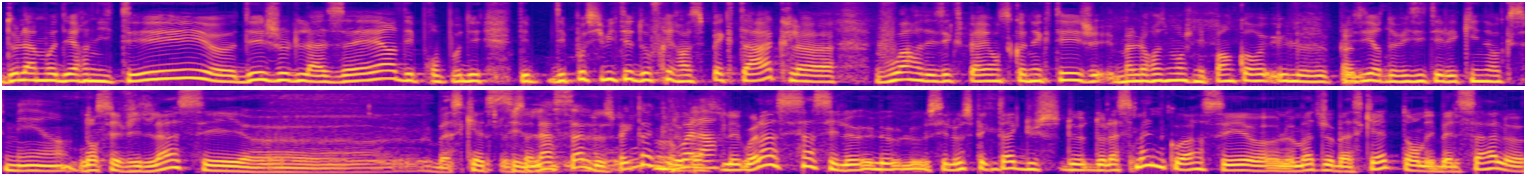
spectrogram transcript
de la modernité, euh, des jeux de laser, des, possibilités d'offrir un spectacle, euh, voire des expériences connectées. Malheureusement, je n'ai pas encore eu le plaisir de visiter l'équinoxe. Mais euh, Dans ces villes-là, c'est euh, le basket. C'est la salle de spectacle. Voilà, voilà c'est ça, c'est le, le le spectacle du, de, de, la semaine. quoi. C'est euh, le match de basket dans des belles salles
